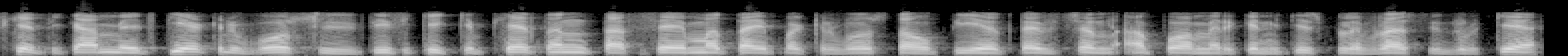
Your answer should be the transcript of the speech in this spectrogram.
σχετικά με τι ακριβώς συζητήθηκε και ποια ήταν τα θέματα επακριβώς τα οποία τέθησαν από αμερικανικής πλευράς στην Τουρκία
